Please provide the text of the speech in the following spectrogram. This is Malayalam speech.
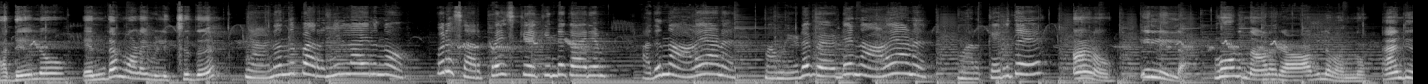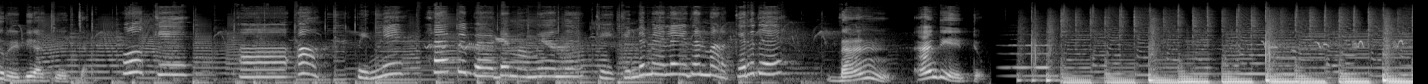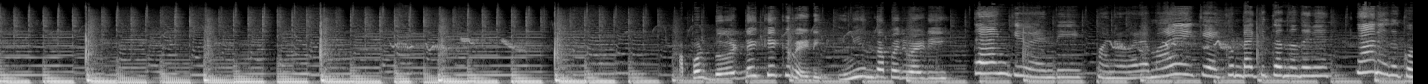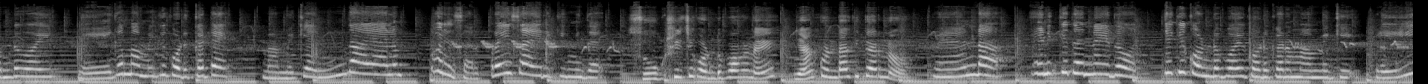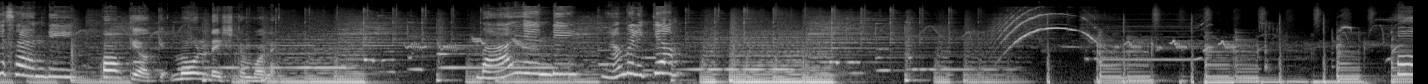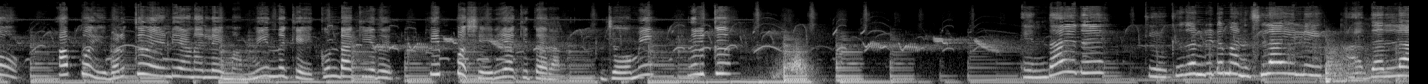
അതേലോ എന്താ മോളെ വിളിച്ചത്? ഞാനൊന്നും പറഞ്ഞില്ലായിരുന്നോ. ഒരു സർപ്രൈസ് കേക്കിന്റെ കാര്യം. അത് നാളെയാണ്. മമ്മിയുടെ ബർത്ത്ഡേ നാളെയാണ്. മറക്കരുതേ. ആണോ? ഇല്ലില്ല. മോൾ നാളെ രാവിലെ വന്നു. ആന്റി റെഡിയാക്കി വെച്ച ഓക്കേ. ആ ആ. പിന്നെ ഹാപ്പി ബർത്ത്ഡേ മമ്മി എന്ന് കേക്കിന്റെ മേലെ എഴുതാൻ മറക്കരുതേ. ഡൺ ആന്റി ഏറ്റു. അപ്പോൾ ബർത്ത്ഡേ കേക്ക് റെഡി ഇനി എന്താ പരിപാടി? താങ്ക് യു ആൻഡി മനോഹരമായ ഈ കേക്ക് ഉണ്ടാക്കി തന്നതിന് ഞാനിത് കൊണ്ടുപോയി. വേഗം മമ്മിക്ക് കൊടുക്കട്ടെ. മമ്മിക്ക് എന്തായാലും ഒരു സർപ്രൈസ് ആയിരിക്കും ഇത്. സൂക്ഷിച്ചു കൊണ്ടുപോകണേ. ഞാൻ കൊണ്ടാക്കി തരണോ? വേണ്ട. എനിക്ക് തന്നെ ഇത് ഒറ്റയ്ക്ക് കൊണ്ടുപോയി കൊടുക്കണം മമ്മിക്ക്. പ്ലീസ് ആൻഡി ഓക്കെ ഓക്കെ മോളുടെ ഇഷ്ടം പോലെ. ബൈ ആൻഡി ശരിയാക്കി തരാം. ജോമി നിൽക്ക്. എന്താ ഇത്? കേക്ക് കണ്ടിട്ട് മനസ്സിലായില്ലേ? അതല്ല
